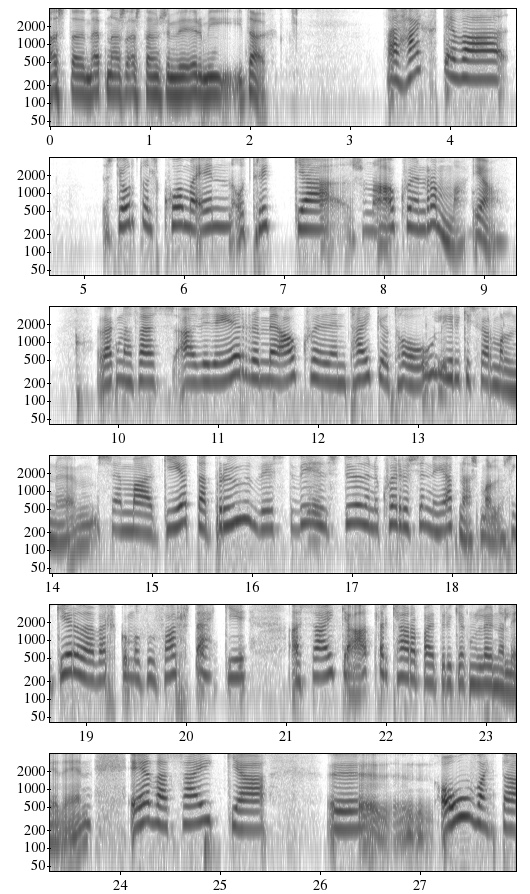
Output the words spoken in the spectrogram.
aðstæðum, efnaðsaðstæðum sem við erum í í dag? það er hægt ef að stjórnvöld koma inn og tryggja svona ákveðin ramma, já. Vegna þess að við erum með ákveðin tæki og tól í ríkisfjármálunum sem að geta brugðist við stöðunu hverju sinni í efnaðsmálum sem gera það að verkum og þú þarft ekki að sækja allar kjarabætur í gegnum launaliðin eða sækja uh, óvænta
